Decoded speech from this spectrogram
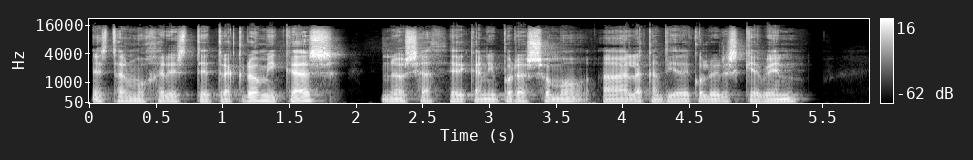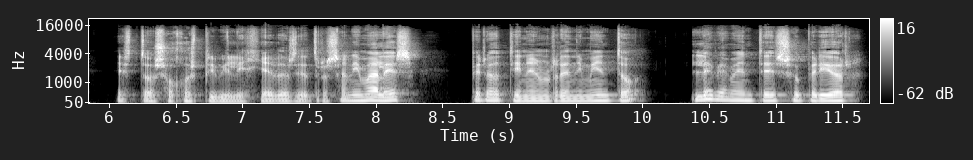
Estas mujeres tetracrómicas no se acercan ni por asomo a la cantidad de colores que ven estos ojos privilegiados de otros animales, pero tienen un rendimiento levemente superior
